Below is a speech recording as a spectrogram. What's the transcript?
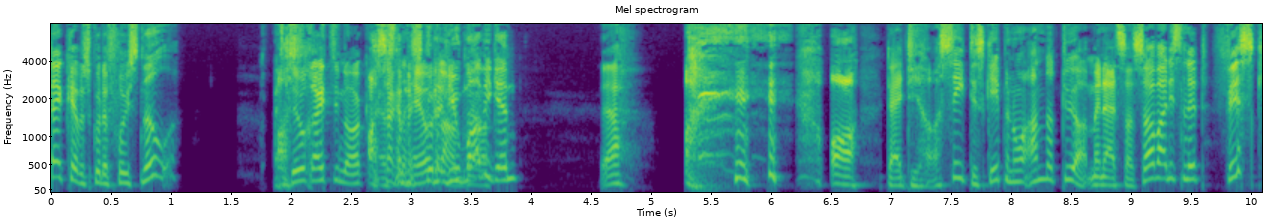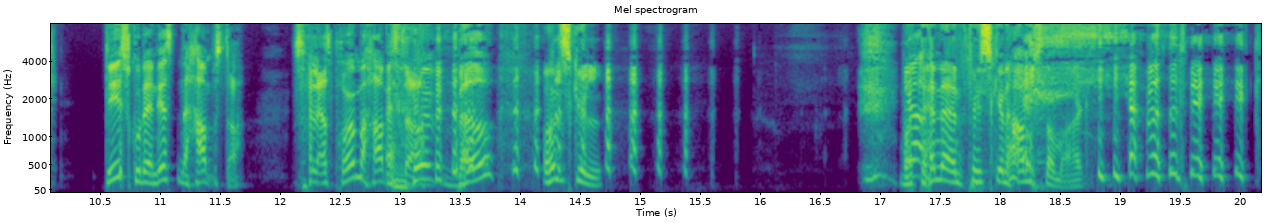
Den kan man sgu da fryse ned, Altså, det er jo rigtigt nok. og så altså, kan man sgu da live dem op igen. Ja, og da, de havde også set, det skete med nogle andre dyr. Men altså, så var de sådan lidt, fisk, det er sgu da næsten en hamster. Så lad os prøve med hamster. Hvad? Undskyld. Hvordan er en fisk en hamster, Mark? jeg ved det ikke.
